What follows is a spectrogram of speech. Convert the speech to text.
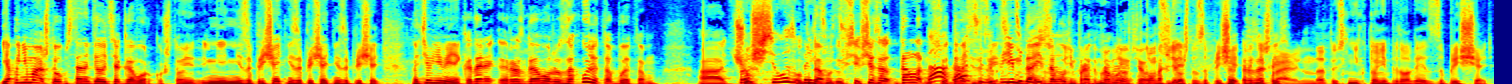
Я понимаю, что вы постоянно делаете оговорку, что не, не запрещать, не запрещать, не запрещать. Но тем не менее, когда разговоры заходят об этом, а чё- Проще всего запретить. Да, все, все да ладно, Да, все, давайте давайте запретим, запретим, да, и забудем про эту Ну проблему. вот все, в том пошли. дело, что запрещать это неправильно, да, то есть никто не предлагает запрещать.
